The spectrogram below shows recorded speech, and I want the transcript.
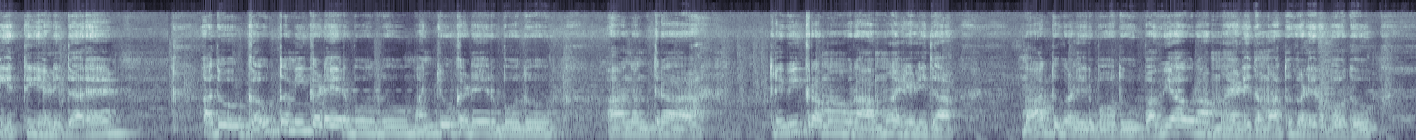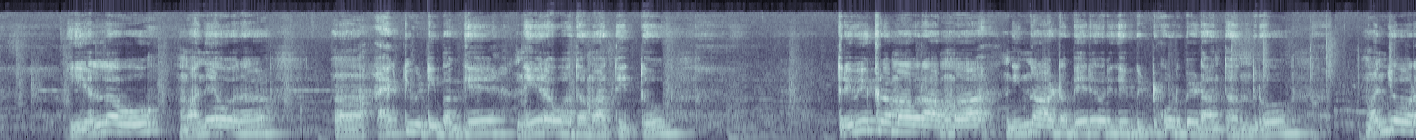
ಎತ್ತಿ ಹೇಳಿದ್ದಾರೆ. ಅದು ಗೌತಮಿ ಕಡೆ ಇರ್ಬೋದು, ಮಂಜು ಕಡೆ ಇರ್ಬೋದು, ಆ ನಂತರ ತ್ರಿವಿಕ್ರಮ ಅವರ ಅಮ್ಮ ಹೇಳಿದ ಮಾತುಗಳಿರ್ಬೋದು, ಭವ್ಯ ಅವರ ಅಮ್ಮ ಹೇಳಿದ ಮಾತುಗಳಿರ್ಬೋದು. ಎಲ್ಲವೂ ಮನೆಯವರ ಆ್ಯಕ್ಟಿವಿಟಿ ಬಗ್ಗೆ ನೇರವಾದ ಮಾತಿತ್ತು. ತ್ರಿವಿಕ್ರಮ ಅವರ ಅಮ್ಮ, ನಿನ್ನ ಆಟ ಬೇರೆಯವರಿಗೆ ಬಿಟ್ಟುಕೊಡ್ಬೇಡ ಅಂತ ಅಂದರು ಮಂಜು ಅವರ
